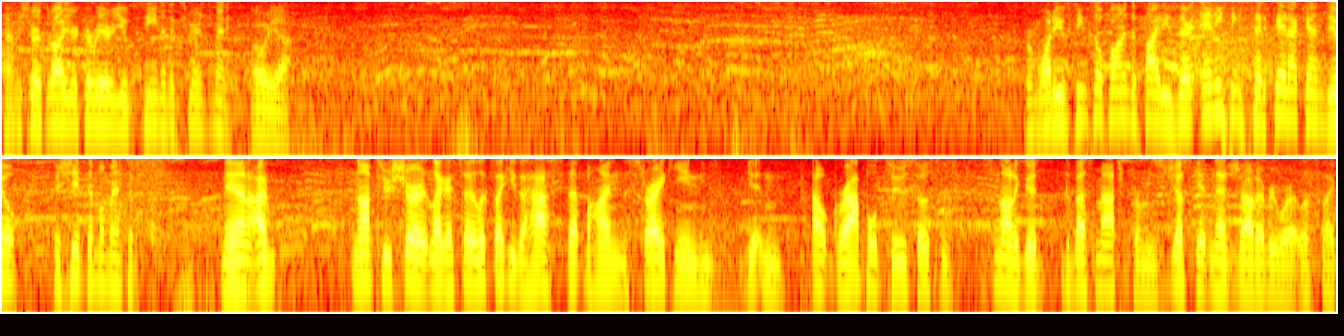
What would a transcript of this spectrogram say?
And I'm sure throughout your career you've seen and experienced many. Oh yeah. From what you've seen so far in the fight, is there anything Cerquera can do to shift the momentum? Man, I'm not too sure. Like I said, it looks like he's a half step behind in the striking. He's getting out grappled too, so this is this is not a good the best matchup for him. He's just getting edged out everywhere. It looks like.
